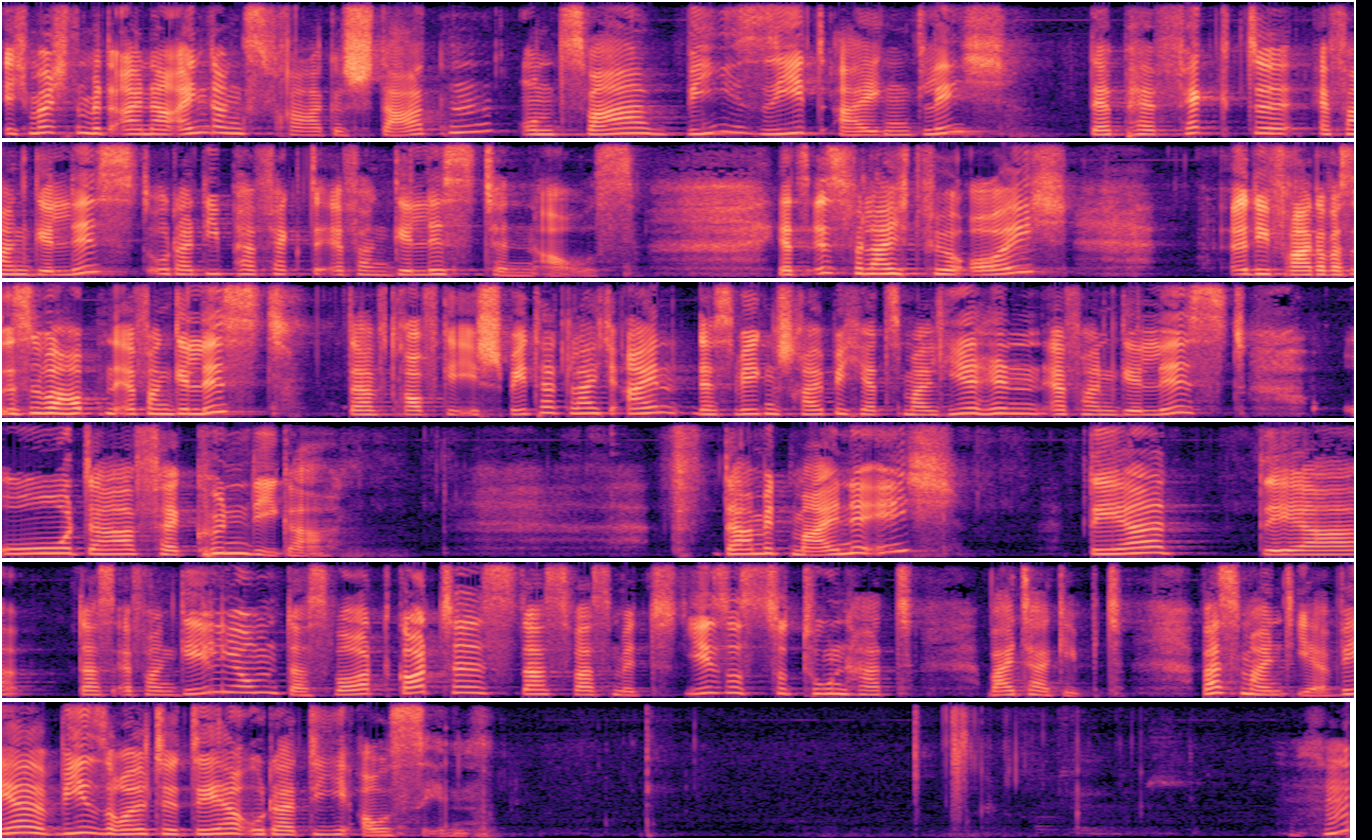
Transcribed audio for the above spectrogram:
Ich möchte mit einer Eingangsfrage starten, und zwar, wie sieht eigentlich der perfekte Evangelist oder die perfekte Evangelistin aus? Jetzt ist vielleicht für euch äh, die Frage, was ist überhaupt ein Evangelist? Darauf gehe ich später gleich ein. Deswegen schreibe ich jetzt mal hierhin Evangelist oder Verkündiger. Damit meine ich, der, der das Evangelium, das Wort Gottes, das, was mit Jesus zu tun hat, weitergibt. Was meint ihr? Wer, wie sollte der oder die aussehen? Mhm.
